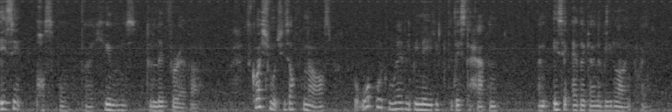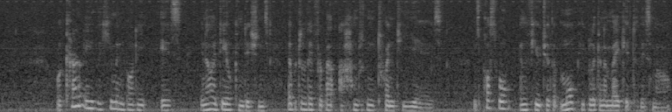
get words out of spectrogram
Is it possible for humans to live forever? It's a question which is often asked, but what would really be needed for this to happen, and is it ever going to be likely? Well, currently the human body is, in ideal conditions, able to live for about 120 years. It's possible in the future that more people are going to make it to this mark.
